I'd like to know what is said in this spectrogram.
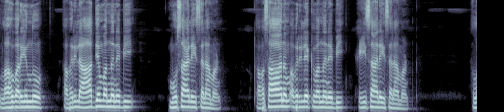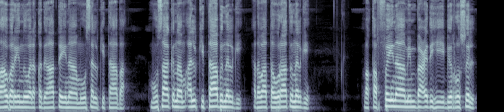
അള്ളാഹു പറയുന്നു അവരിൽ ആദ്യം വന്ന നബി മൂസ അലൈഹി സ്വലാമാണ്. അവസാനം അവരിലേക്ക് വന്ന നബി ഈസ അലൈഹി സ്വലാമാണ്. അള്ളാഹു പറയുന്നു അലക്കത് ആത്തൈന മൂസൽ കിതാബ. മൂസാക്ക് നാം അൽ കിതാബ് നൽകി അഥവാ തൗറാത്ത് നൽകി. വഖഫൈന മിംബഅദിഹി ബിർ റുസുൽ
